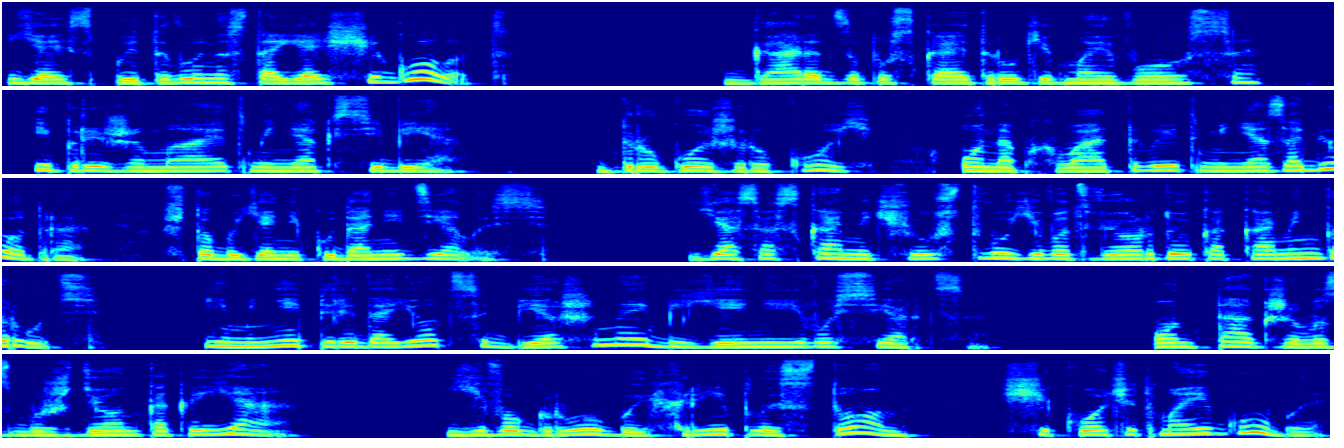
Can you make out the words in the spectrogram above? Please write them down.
Я испытываю настоящий голод. Гаррет запускает руки в мои волосы и прижимает меня к себе. Другой же рукой он обхватывает меня за бедра, чтобы я никуда не делась. Я сосками чувствую его твердую, как камень, грудь, и мне передается бешеное биение его сердца. Он так же возбужден, как и я. Его грубый, хриплый стон щекочет мои губы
